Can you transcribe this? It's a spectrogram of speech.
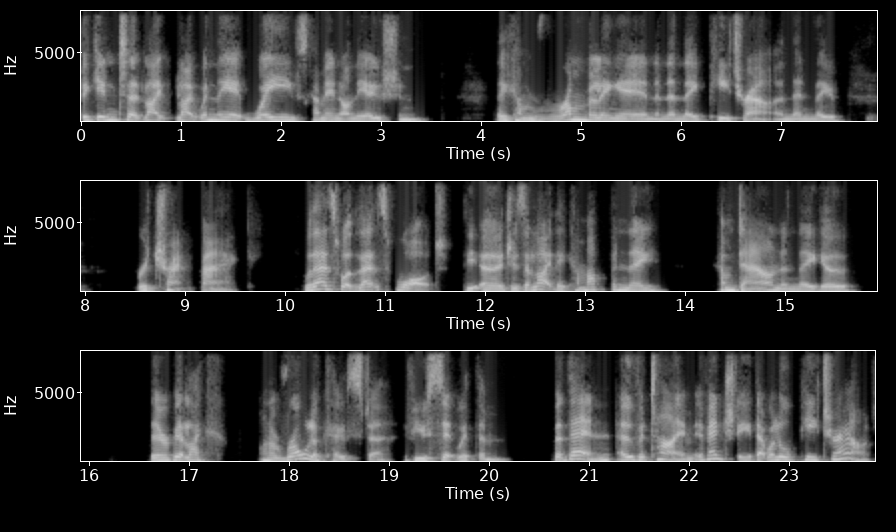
begin to like like when the waves come in on the ocean they come rumbling in and then they peter out and then they retract back. Well that's what that's what the urges are like. They come up and they come down and they go they're a bit like on a roller coaster if you sit with them. But then over time eventually that will all peter out.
